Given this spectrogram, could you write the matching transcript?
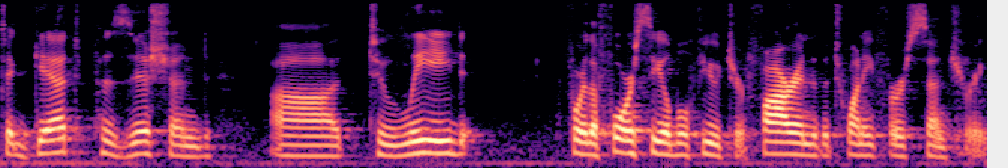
to get positioned uh, to lead for the foreseeable future, far into the 21st century.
